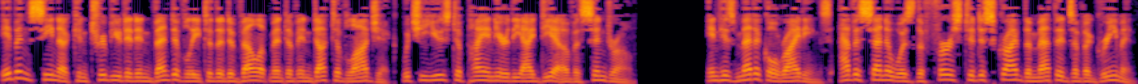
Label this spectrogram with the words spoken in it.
Ibn Sina contributed inventively to the development of inductive logic, which he used to pioneer the idea of a syndrome. In his medical writings, Avicenna was the first to describe the methods of agreement,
